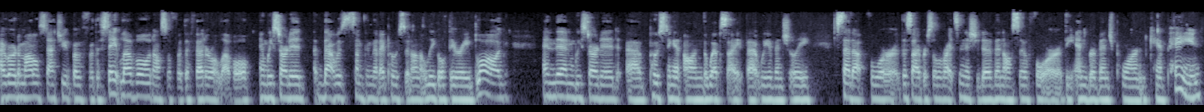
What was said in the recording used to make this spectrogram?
I wrote a model statute both for the state level and also for the federal level. And we started, that was something that I posted on a legal theory blog. And then we started uh, posting it on the website that we eventually set up for the Cyber Civil Rights Initiative and also for the End Revenge Porn campaign.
